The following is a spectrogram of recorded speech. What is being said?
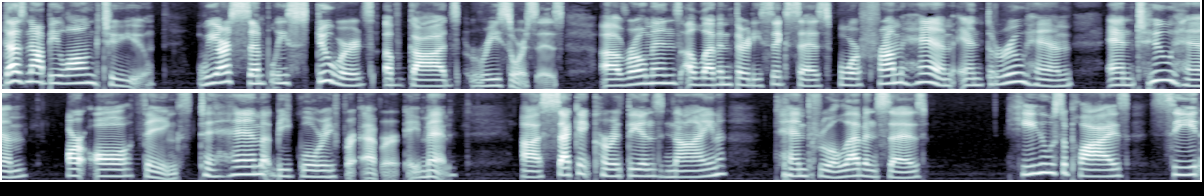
does not belong to you. We are simply stewards of God's resources. Uh, Romans 11:36 says, "For from him and through him and to him are all things. To him be glory forever." Amen. Uh, 2 Corinthians 9 10 through 11 says, He who supplies seed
